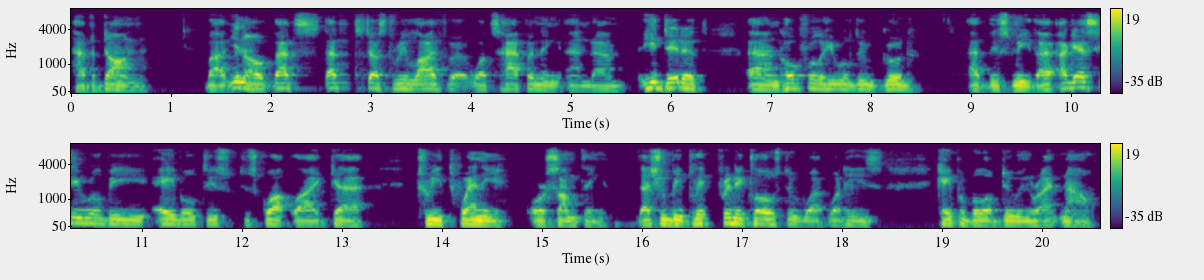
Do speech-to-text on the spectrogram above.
have done. But you know that's that's just real life, uh, what's happening, and um, he did it, and hopefully he will do good at this meet. I, I guess he will be able to to squat like uh, 320 or something. That should be pl- pretty close to what what he's capable of doing right now.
